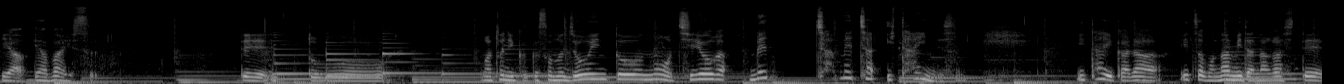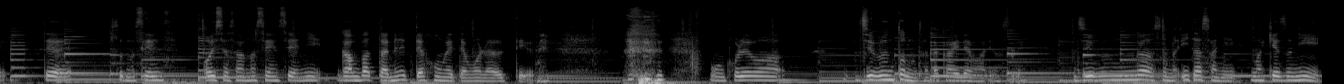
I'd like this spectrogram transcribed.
ややばいっす。でえっとまあとにかくその上咽頭の治療がめっちゃめちゃ痛いんですね。痛いからいつも涙流してでその先お医者さんの先生に「頑張ったね」って褒めてもらうっていうね。もうこれは自分との戦いでもありますね。自分がその痛さに負けずに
